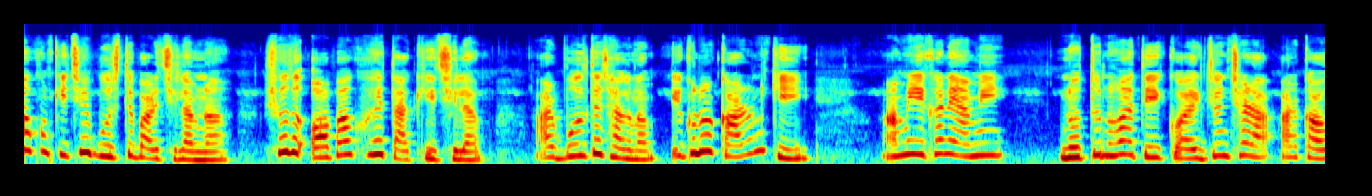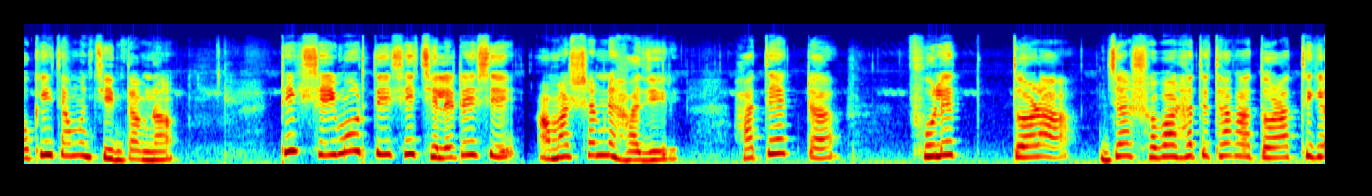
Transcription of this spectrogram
তখন কিছুই বুঝতে পারছিলাম না। শুধু অবাক হয়ে তাকিয়েছিলাম আর বলতে থাকলাম, এগুলোর কারণ কি? আমি এখানে আমি নতুন হওয়াতে কয়েকজন ছাড়া আর কাউকেই তেমন চিনতাম না। ঠিক সেই মুহূর্তে সেই ছেলেটা এসে আমার সামনে হাজির। হাতে একটা ফুলের তোড়া যা সবার হাতে থাকা তোড়ার থেকে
